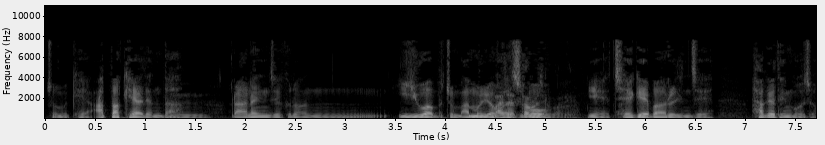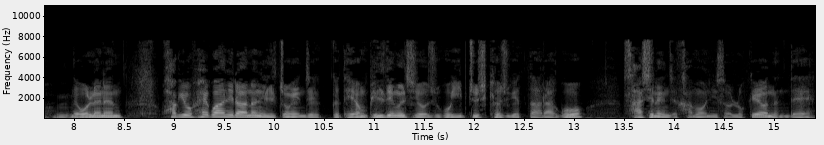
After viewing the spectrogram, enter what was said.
좀 이렇게 압박해야 된다라는 음. 이제 그런 이유와 좀 맞물려 가지고 예 재개발을 이제 하게 된 거죠. 음. 근데 원래는 화교 회관이라는 일종의 이제 그 대형 빌딩을 지어주고 입주시켜 주겠다라고 사실은 이제 감언이설로 꿰었는데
